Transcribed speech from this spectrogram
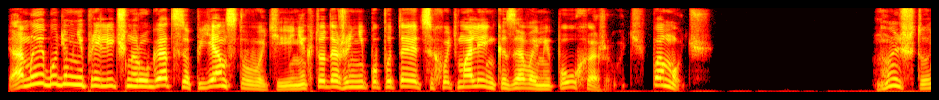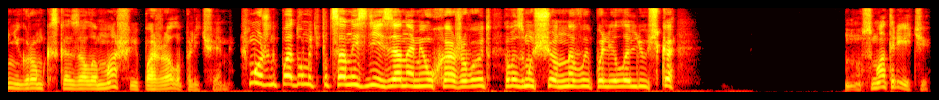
А мы будем неприлично ругаться, пьянствовать, и никто даже не попытается хоть маленько за вами поухаживать, помочь. Ну и что, негромко сказала Маша и пожала плечами. Можно подумать, пацаны здесь за нами ухаживают, возмущенно выпалила Люська. Ну, смотрите,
